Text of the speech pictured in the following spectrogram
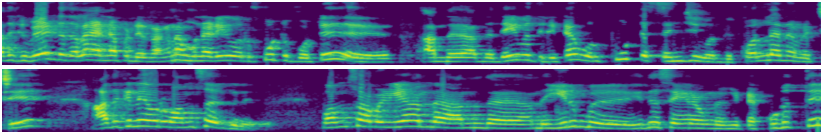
அதுக்கு வேண்டுதெல்லாம் என்ன பண்ணிடுறாங்கன்னா முன்னாடியே ஒரு பூட்டு போட்டு அந்த அந்த தெய்வத்துக்கிட்ட ஒரு பூட்டை செஞ்சு வந்து கொல்லனை வச்சு அதுக்குன்னே ஒரு வம்சம் இருக்குது. வம்சா வழியா அந்த அந்த அந்த இரும்பு இது செய்யறவங்க கிட்ட கொடுத்து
